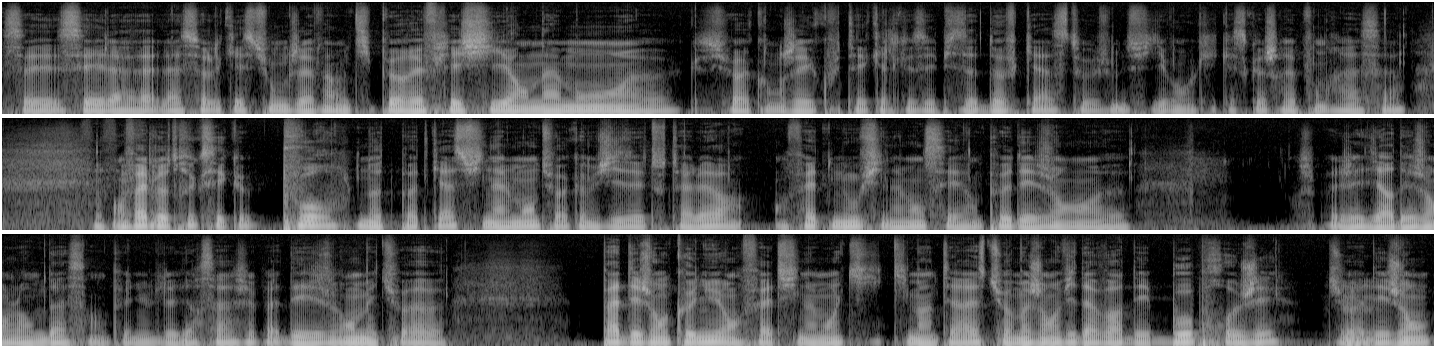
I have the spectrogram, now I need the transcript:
c'est la, seule question que j'avais un petit peu réfléchi en amont, euh, que, tu vois, quand j'ai écouté quelques épisodes d'Ofcast, où je me suis dit, bon, qu'est-ce que je répondrais à ça? En fait, le truc, c'est que pour notre podcast, finalement, tu vois, comme je disais tout à l'heure, en fait, nous, finalement, c'est un peu des gens, euh, je sais pas, j'allais dire des gens lambda, c'est un peu nul de dire ça, je sais pas, des gens, mais tu vois, pas des gens connus, en fait, finalement, qui, qui m'intéressent. Tu vois, moi, j'ai envie d'avoir des beaux projets, tu vois, mmh. des gens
